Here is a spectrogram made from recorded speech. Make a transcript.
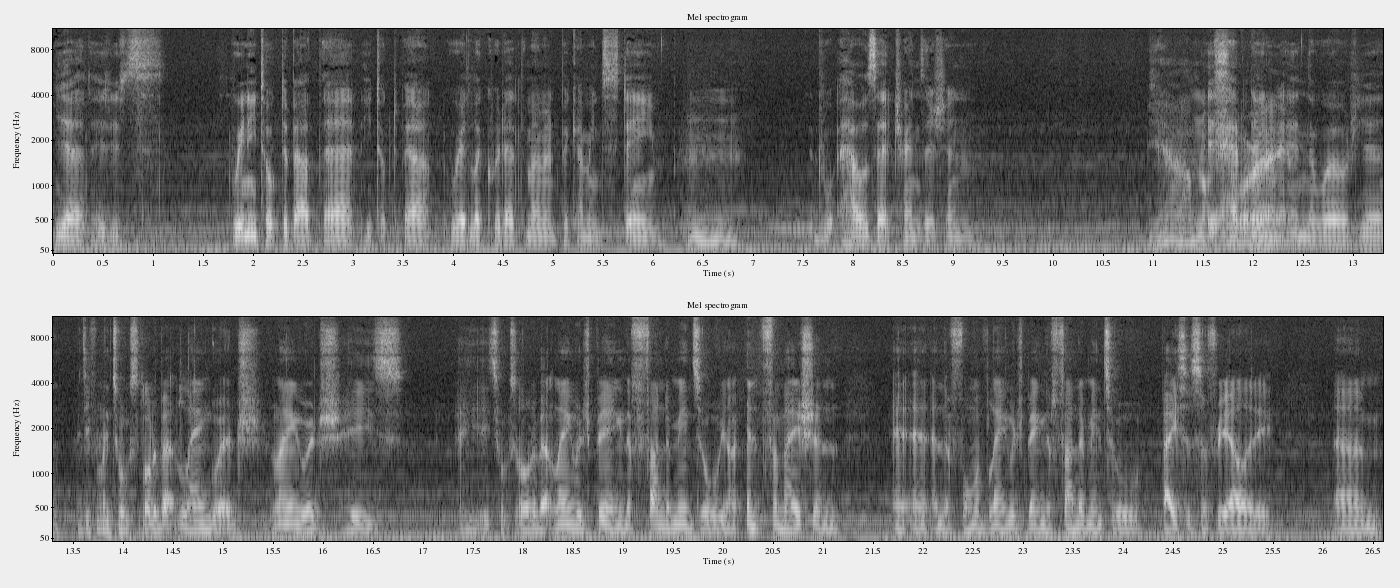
yeah, it, it's when he talked about that, he talked about we're liquid at the moment becoming steam. Mm. How was that transition? Yeah, I'm not sure. Happening eh? in the world, yeah. He definitely talks a lot about language. Language, he's he, he talks a lot about language being the fundamental, you know, information and, and the form of language being the fundamental basis of reality. Um,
